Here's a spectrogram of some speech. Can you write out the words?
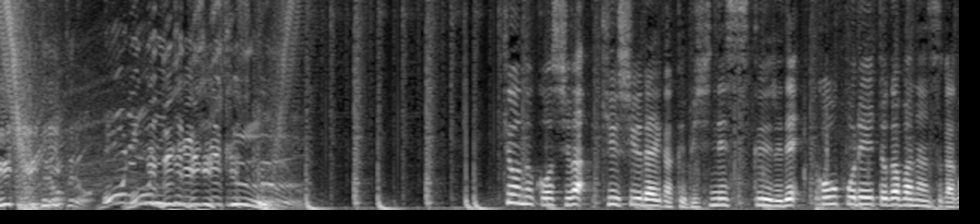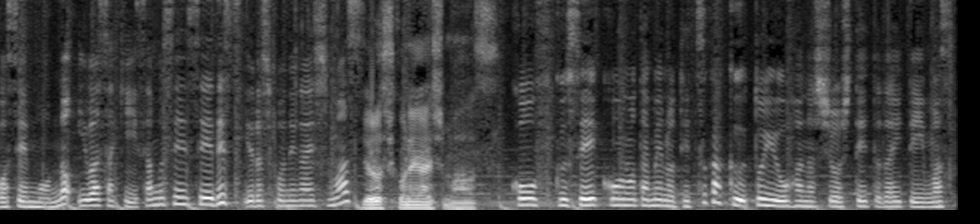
今日の講師は九州大学ビジネススクールでコーポレートガバナンスがご専門の岩崎勇先生です。よろしくお願いします。よろしくお願いします。幸福成功のための哲学というお話をしていただいています、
